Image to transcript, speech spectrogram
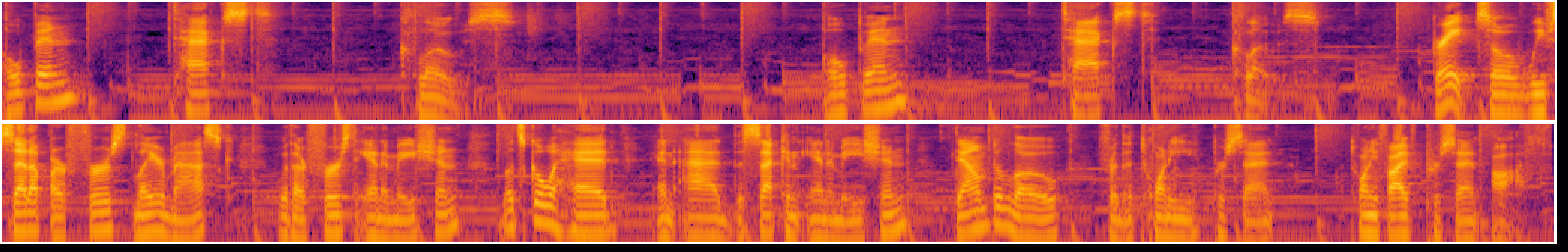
Open, text, close. Open, text, close. Great, so we've set up our first layer mask with our first animation. Let's go ahead and add the second animation down below for the 20%, 25% off.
